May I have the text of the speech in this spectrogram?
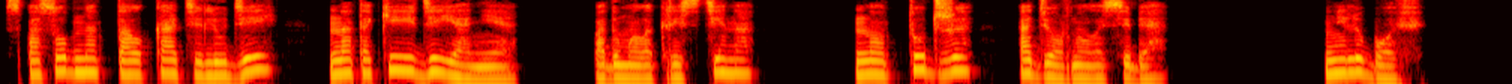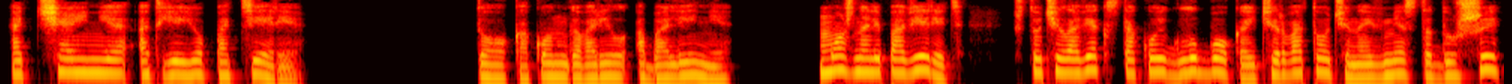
способна толкать людей на такие деяния, подумала Кристина, но тут же одернула себя. Не любовь, отчаяние от ее потери. То, как он говорил об Алине, можно ли поверить, что человек с такой глубокой червоточиной вместо души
